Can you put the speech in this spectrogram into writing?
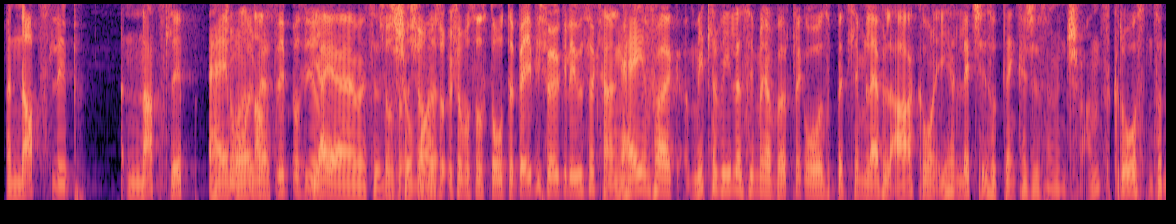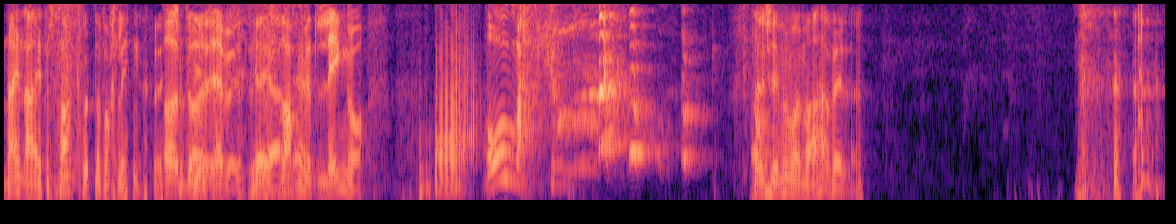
Ein Nutslip. Nutslip. Hey, Schon mal Nutslip passiert? Ja, ja, das ist Schon, schon, schon, mal. mal, schon mal so das tote Babyvögel rausgehängt? Hey, im Fall, mittlerweile sind wir ja wirklich auch so ein bisschen im Level angekommen. Ich habe letztens so gedacht, ist das mit dem Schwanz groß? Und so, nein, nein, der Sack wird einfach länger. Ist Ah, schon da, so. eben, Ja, der ja, Sack ja. wird länger. Oh mein Gott! Das soll ich immer mal machen wollen.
